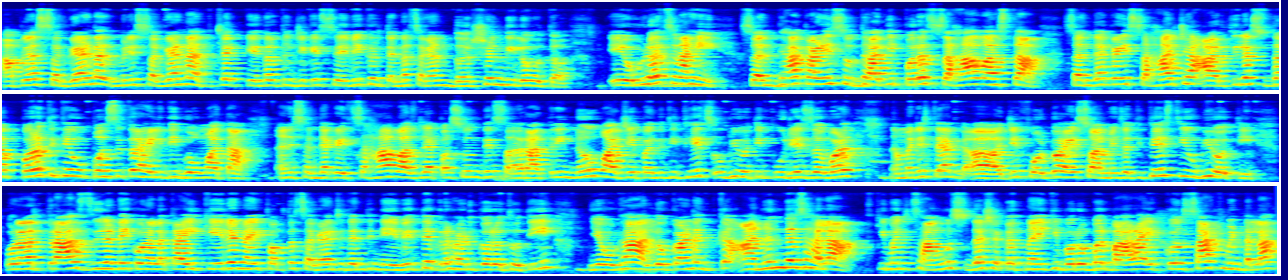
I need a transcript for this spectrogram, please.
आपल्या सगळ्यांना म्हणजे सगळ्यांना तिथल्या केंद्रातून जे काही सेवेकर त्यांना सगळ्यांना दर्शन दिलं होतं. एवढंच नाही. संध्याकाळी सुद्धा ती परत सहा वाजता संध्याकाळी सहाच्या आरतीला सुद्धा परत तिथे उपस्थित राहिली ती गोमाता. आणि संध्याकाळी सहा वाजल्यापासून ते रात्री नऊ वाजेपर्यंत तिथेच उभी होती पूजेजवळ. म्हणजे त्या जे फोटो आहे स्वामींचा तिथेच ती उभी होती. कोणाला त्रास दिला नाही कोणाला काही केलं नाही फक्त सगळ्यांचे त्यांनी नैवेद्य ग्रहण करत होती. एवढा लोकांना इतका आनंद झाला की म्हणजे सांगू सुद्धा शकत नाही की बरोबर बारा एकोणसाठ मिनिटाला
